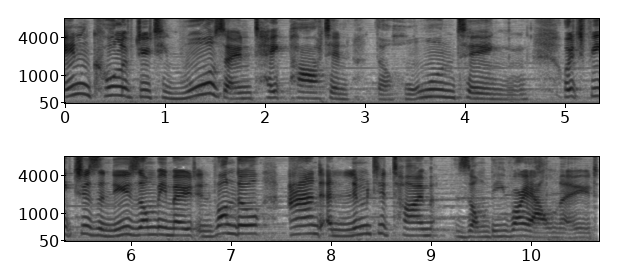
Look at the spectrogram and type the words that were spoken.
In Call of Duty Warzone, take part in The Haunting, which features a new zombie mode in Vondel and a limited time Zombie Royale mode.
